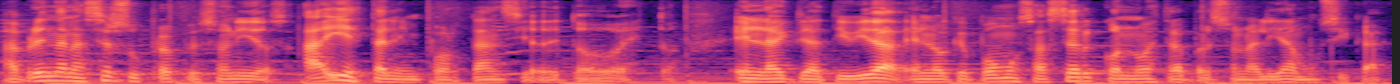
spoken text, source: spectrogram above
aprendan a hacer sus propios sonidos. Ahí está la importancia de todo esto, en la creatividad, en lo que podemos hacer con nuestra personalidad musical.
